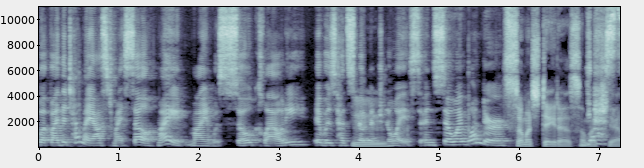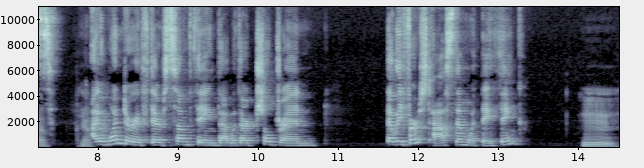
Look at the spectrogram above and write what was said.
But by the time I asked myself, my mind was so cloudy. It was had so much Mm. noise. And so I wonder So much data, so much. Yeah. yes. Yeah. I wonder if there's something that with our children that we first ask them what they think Mm.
